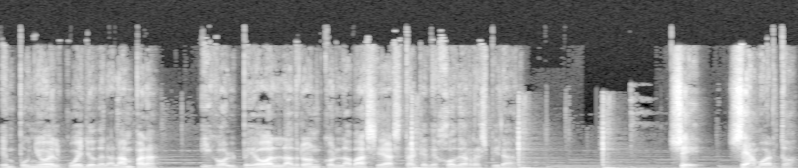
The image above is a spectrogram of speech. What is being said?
Empuñó el cuello de la lámpara y golpeó al ladrón con la base hasta que dejó de respirar. Sí, se ha muerto.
